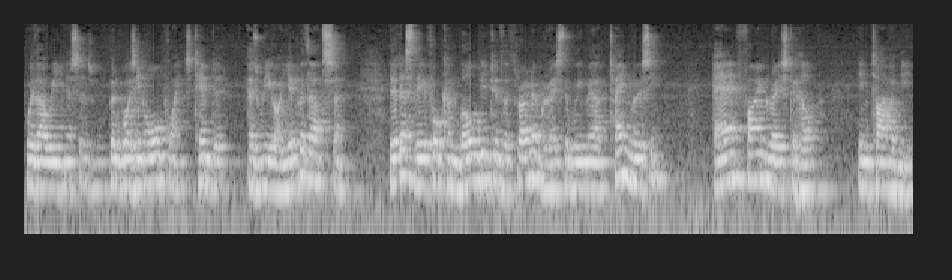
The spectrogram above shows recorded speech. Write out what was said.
with our weaknesses, but was in all points tempted as we are, yet without sin. Let us therefore come boldly to the throne of grace that we may obtain mercy and find grace to help in time of need.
